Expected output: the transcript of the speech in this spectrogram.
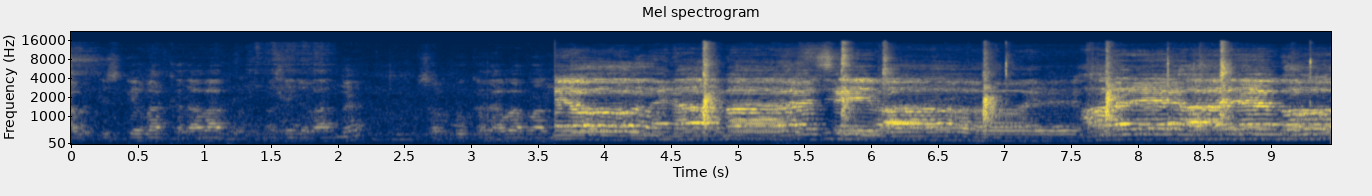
अब इसके बाद कलावा होने के बाद में सबको कलावा शिवाय। हरे हरे भोले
